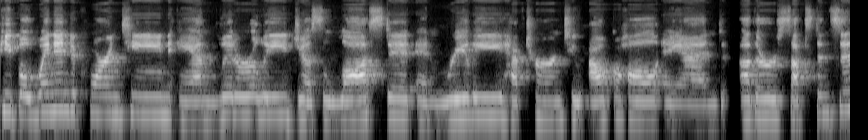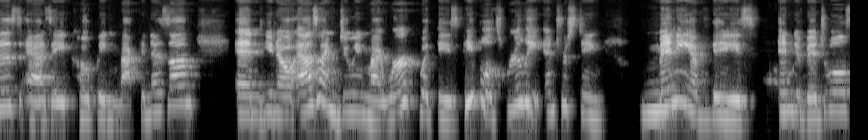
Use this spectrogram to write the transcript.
people went into quarantine and literally just lost it and really have turned to alcohol and other substances as a coping mechanism. And, you know, as I'm doing my work with these people, it's really interesting. Many of these individuals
